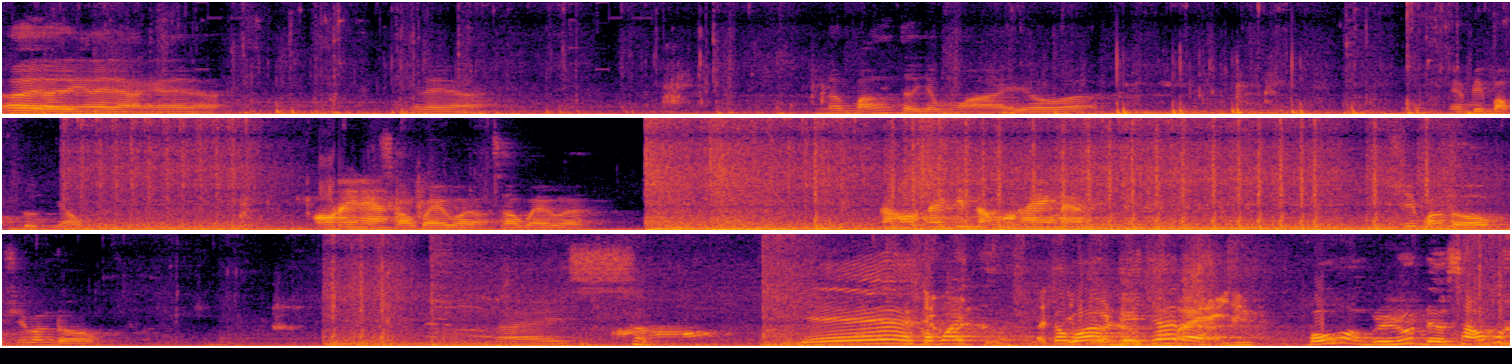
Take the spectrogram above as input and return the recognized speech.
ơi ơi ngay đây nè ngay đây nè. Ngay đây nè nó bắn từ trong ngoài vô á. Em đi bọc đường vòng. Ô đây nè. Sau beo rồi đằng sau beo rồi. Đó đây chính là cầu thang nè. Ship bắn được không? Ship bắn được không? Nice. Yeah không ai có bốn thằng kia chết này bốn thằng recruit đều sống.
